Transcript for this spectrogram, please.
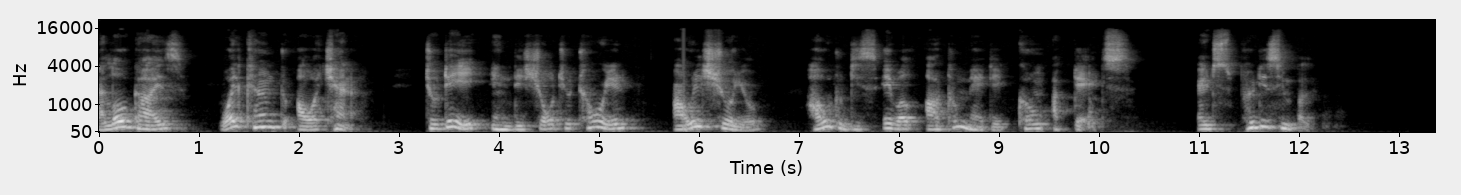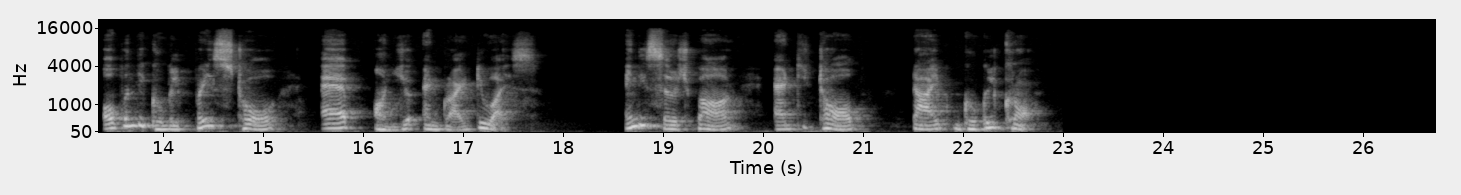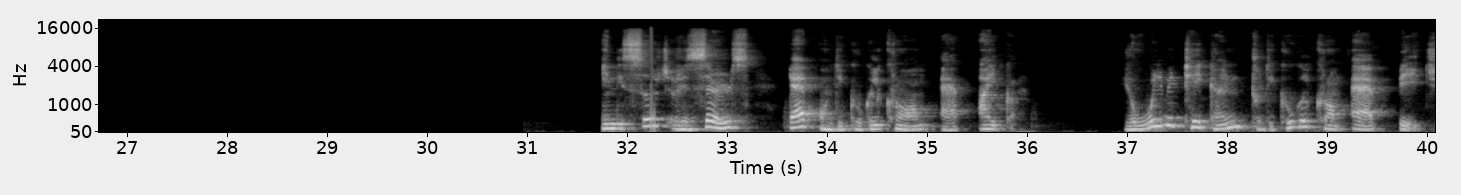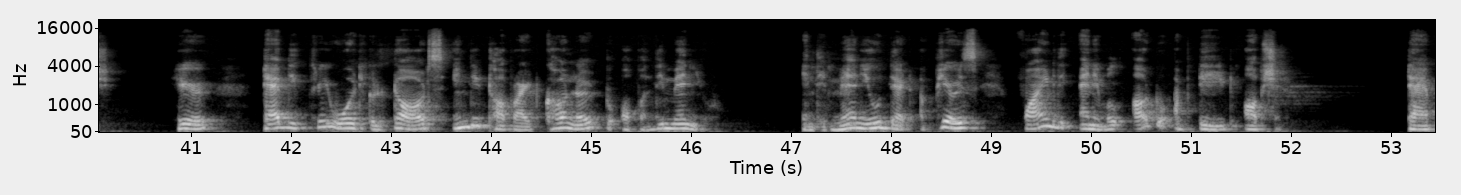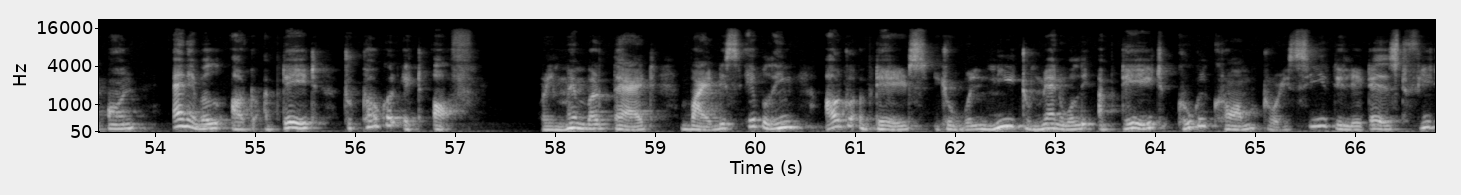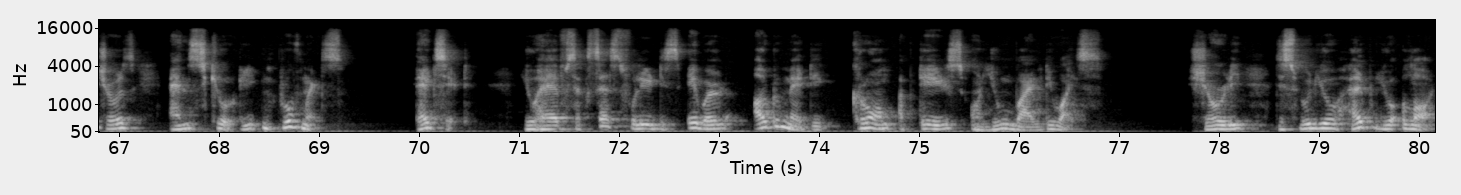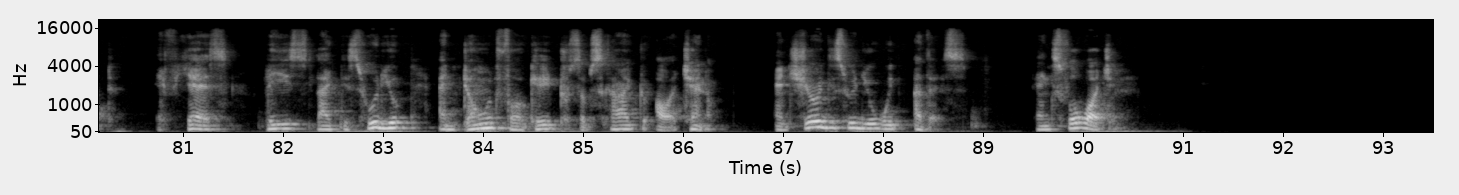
Hello guys, welcome to our channel. Today in this short tutorial, I will show you how to disable automatic Chrome updates. It's pretty simple. Open the Google Play Store app on your Android device. In the search bar at the top, type Google Chrome. In the search results, tap on the Google Chrome app icon. You will be taken to the Google Chrome app page. Here, tap the three vertical dots in the top right corner to open the menu. In the menu that appears, find the Enable Auto Update option. Tap on Enable Auto Update to toggle it off. Remember that by disabling auto updates, you will need to manually update Google Chrome to receive the latest features and security improvements. That's it. You have successfully disabled automatic Chrome updates on your mobile device. Surely this video helped you a lot. If yes, please like this video and don't forget to subscribe to our channel and share this video with others. Thanks for watching.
